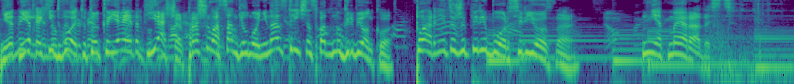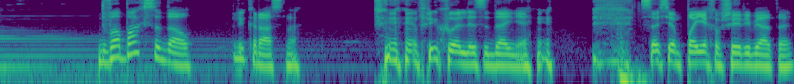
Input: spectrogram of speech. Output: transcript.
Нет, нет, какие двое, это только я и этот ящер. Прошу вас, ангел мой, не надо стричь нас под одну гребенку. Парни, это же перебор, серьезно. Нет, моя радость. Два бакса дал? Прекрасно. Прикольное задание. Совсем поехавшие ребята.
